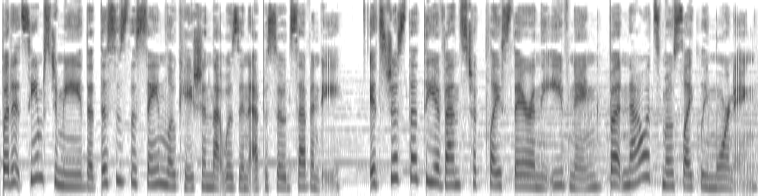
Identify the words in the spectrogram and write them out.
but it seems to me that this is the same location that was in episode 70. It's just that the events took place there in the evening, but now it's most likely morning.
